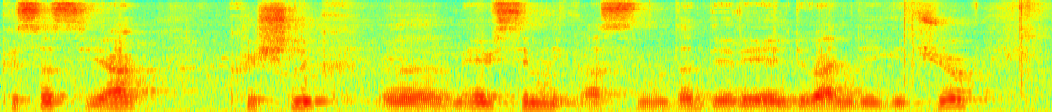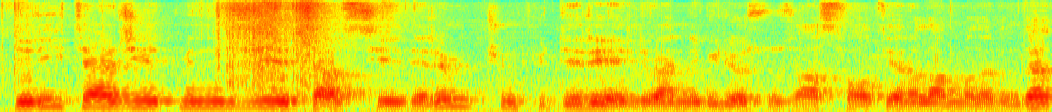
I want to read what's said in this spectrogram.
kısa siyah kışlık e, mevsimlik aslında deri eldiven diye geçiyor. Deriyi tercih etmenizi tavsiye ederim. Çünkü deri eldivenle biliyorsunuz asfalt yaralanmalarında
